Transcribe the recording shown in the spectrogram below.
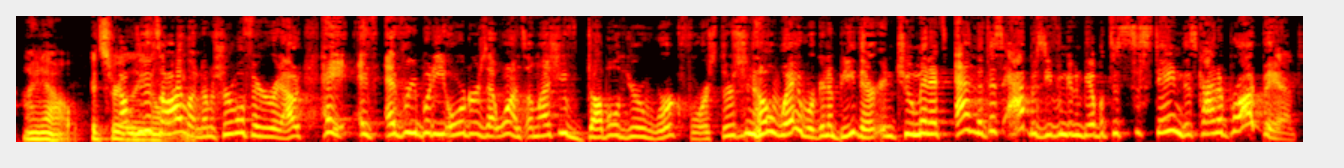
I know. It's really Come to this island. I'm sure we'll figure it out. Hey, if everybody orders at once, unless you've doubled your workforce, there's no way we're going to be there in two minutes and that this app is even going to be able to sustain this kind of broadband.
